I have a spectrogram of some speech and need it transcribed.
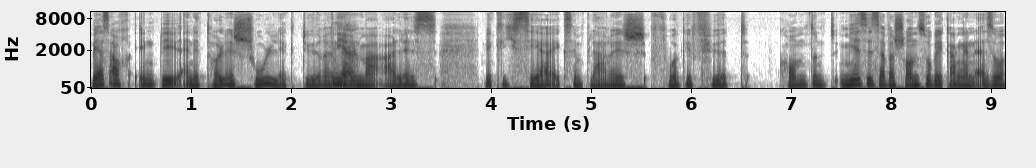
wäre es auch irgendwie eine tolle Schullektüre, ja. weil man alles wirklich sehr exemplarisch vorgeführt kommt. Und mir ist es aber schon so gegangen, also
